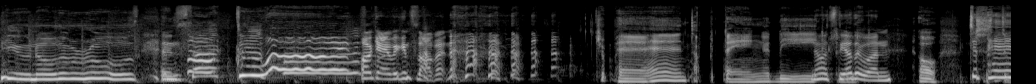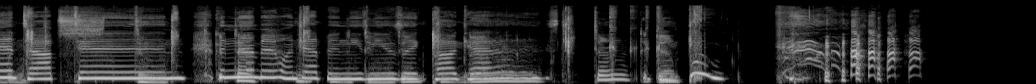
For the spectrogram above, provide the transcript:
you know the rules, and so do I. Okay, we can stop it. Japan top ten. No, it's the other one. Oh, Japan top ten, the number one Japanese music podcast.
